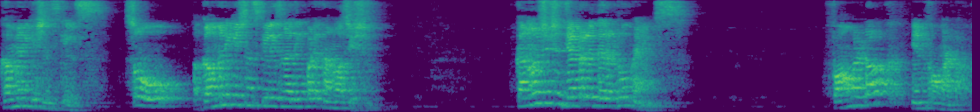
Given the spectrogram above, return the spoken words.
communication skills. So a communication skill is nothing but a conversation. Conversation generally there are two kinds. Formal talk, informal talk.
